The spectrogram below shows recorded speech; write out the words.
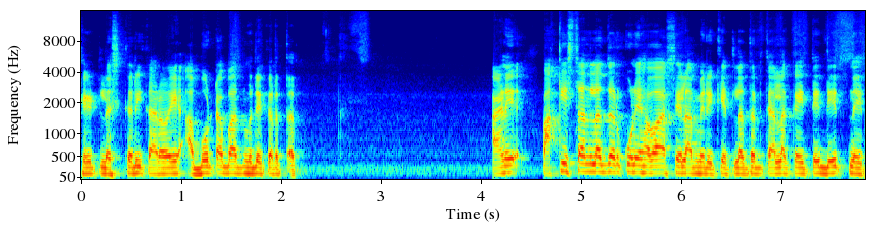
थेट लष्करी कारवाई अबोटाबादमध्ये करतात. आणि पाकिस्तानला जर कोणी हवा असेल अमेरिकेतला तर त्याला काही ते देत नाहीत.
